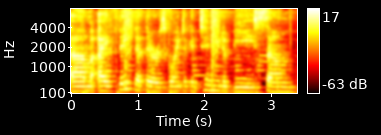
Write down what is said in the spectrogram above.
um, I think that there's going to continue to be some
